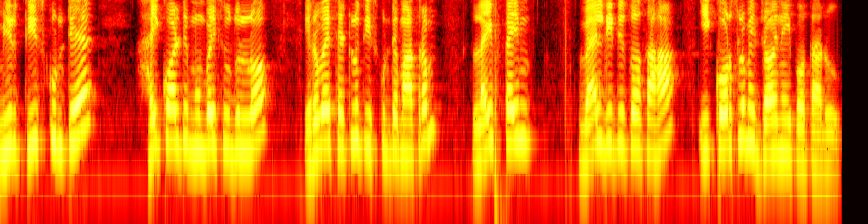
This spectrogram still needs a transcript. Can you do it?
మీరు తీసుకుంటే హై క్వాలిటీ ముంబై సూదుల్లో ఇరవై సెట్లు తీసుకుంటే మాత్రం లైఫ్ టైం వ్యాలిడిటీతో సహా ఈ కోర్సులో మీరు జాయిన్ అయిపోతారు.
